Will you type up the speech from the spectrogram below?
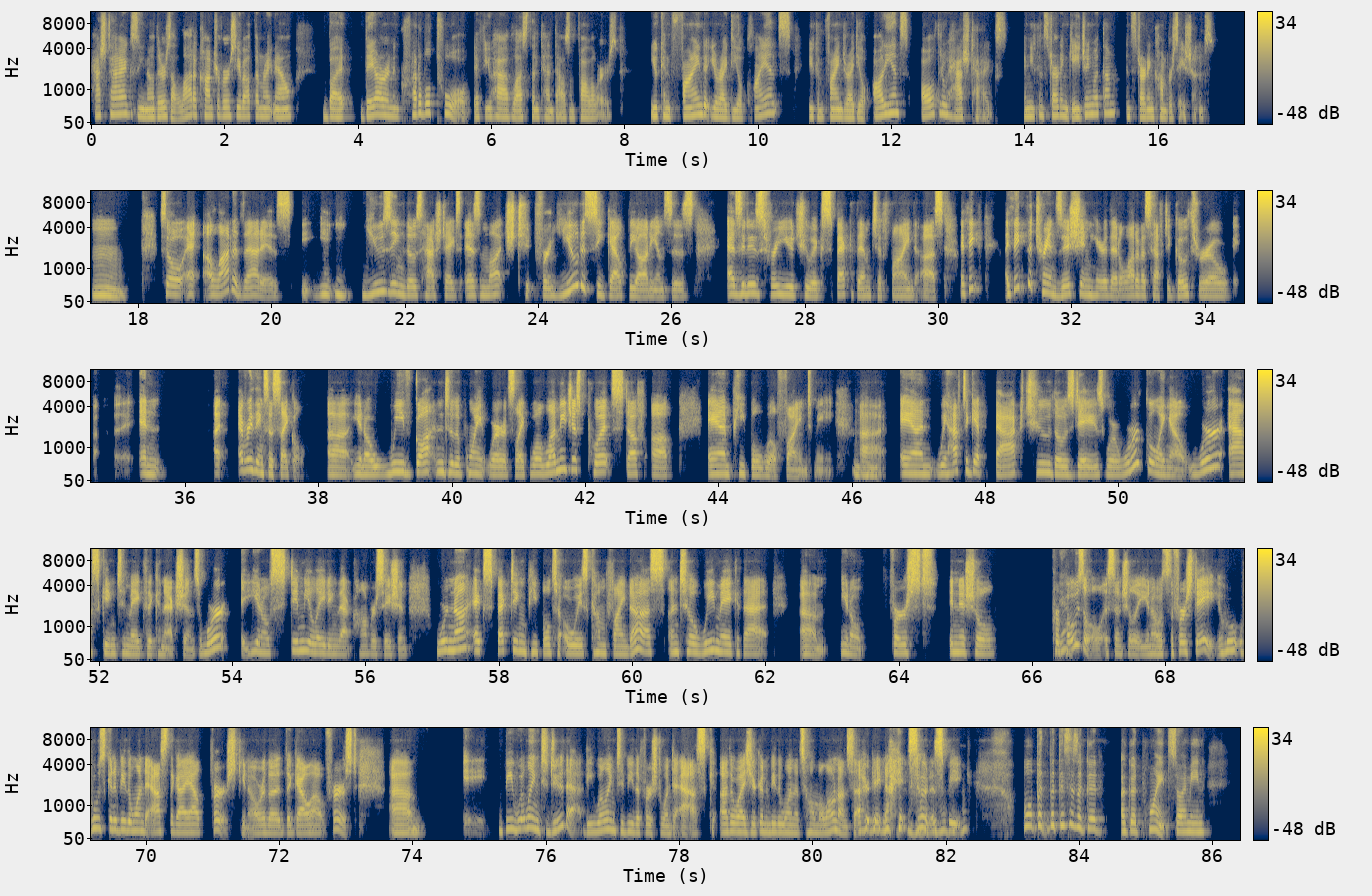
hashtags, you know, there's a lot of controversy about them right now, but they are an incredible tool if you have less than 10,000 followers. You can find your ideal clients, you can find your ideal audience all through hashtags, and you can start engaging with them and starting conversations. Mm. So a lot of that is using those hashtags as much to, for you to seek out the audiences as it is for you to expect them to find us. I think I think the transition here that a lot of us have to go through uh, and I, everything's a cycle uh, you know, we've gotten to the point where it's like, well, let me just put stuff up and people will find me. Mm-hmm. Uh, and we have to get back to those days where we're going out, we're asking to make the connections, we're, you know, stimulating that conversation. We're not expecting people to always come find us until we make that, um, you know, first initial proposal yeah. essentially you know it's the first date who who's going to be the one to ask the guy out first you know or the the gal out first um Eh, be willing to do that. Be willing to be the first one to ask. Otherwise you're going to be the one that's home alone on saturday night so to speak. Well but but this is a good a good point. So i mean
